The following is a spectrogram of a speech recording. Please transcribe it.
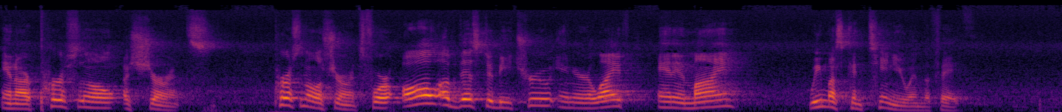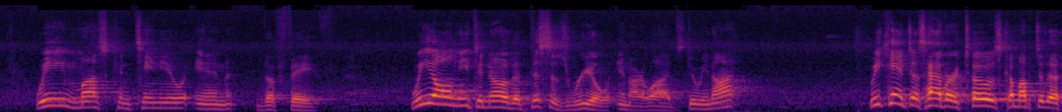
in our personal assurance. Personal assurance. For all of this to be true in your life and in mine, we must continue in the faith. We must continue in the faith. We all need to know that this is real in our lives, do we not? We can't just have our toes come up to the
